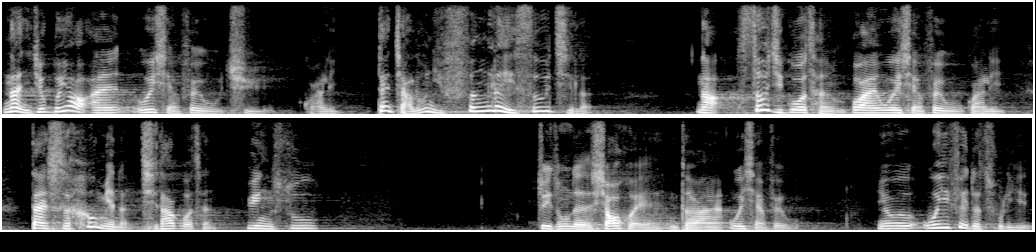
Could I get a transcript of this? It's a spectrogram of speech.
那你就不要按危险废物去管理。但假如你分类收集了，那收集过程不按危险废物管理，但是后面的其他过程，运输、最终的销毁，你都按危险废物。因为危废的处理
